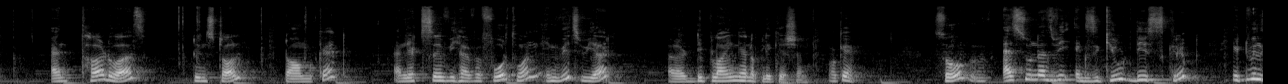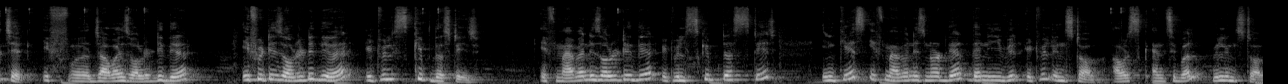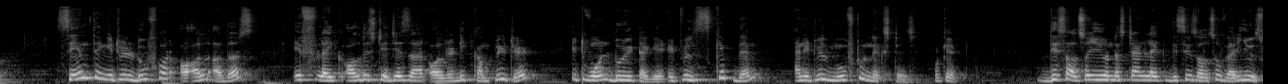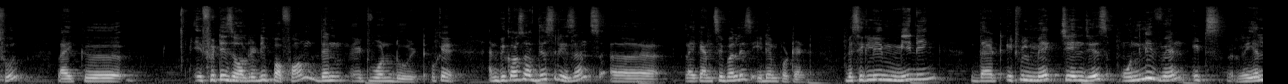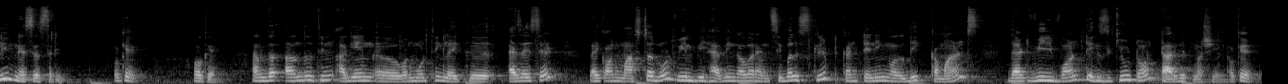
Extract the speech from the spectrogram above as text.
and third was to install tomcat. And let's say we have a fourth one in which we are uh, deploying an application. Okay. So as soon as we execute this script it will check if uh, java is already there. If it is already there it will skip the stage if maven is already there it will skip the stage. In case if maven is not there then it will it will install. Our ansible will install. Same thing it will do for all others. If like all the stages are already completed it won't do it again. It will skip them and it will move to next stage. Okay. This also you understand like this is also very useful. Like uh, if it is already performed then it won't do it. Okay. And because of these reasons uh, like ansible is idempotent. Basically meaning that it will make changes only when it's really necessary. Okay? Okay. And the another thing again uh, one more thing like uh, as i said like on master node we'll be having our ansible script containing all the commands that we want to execute on target machine. Okay?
